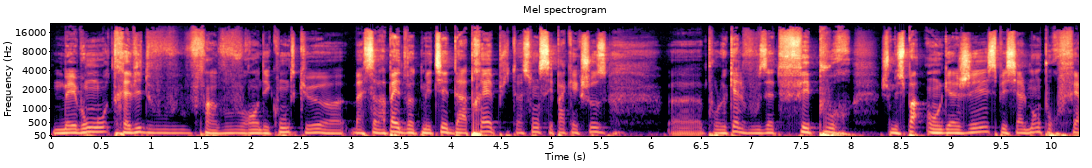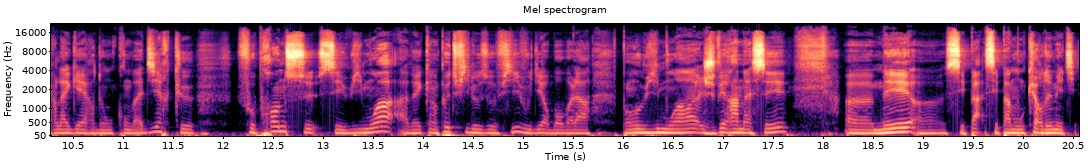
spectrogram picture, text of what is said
mais bon, très vite vous, vous vous rendez compte que euh, bah, ça va pas être votre métier d'après, puis de toute façon c'est pas quelque chose euh, pour lequel vous êtes fait pour. Je me suis pas engagé spécialement pour faire la guerre, donc on va dire que faut prendre ces huit mois avec un peu de philosophie, vous dire bon voilà pendant huit mois je vais ramasser, euh, mais c'est pas c'est pas mon cœur de métier.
